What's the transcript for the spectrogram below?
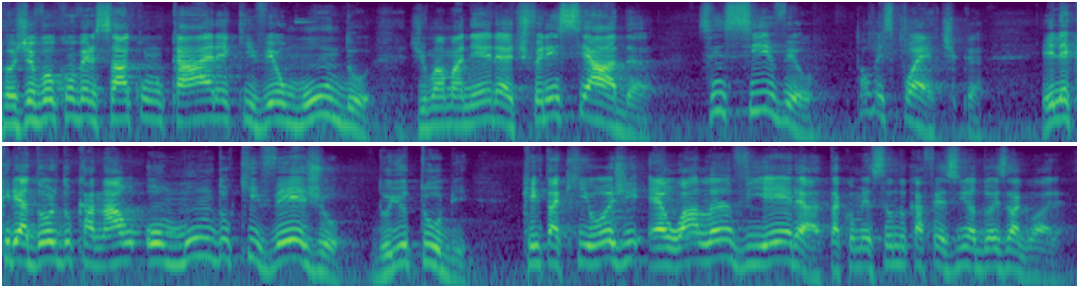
Hoje eu vou conversar com um cara que vê o mundo de uma maneira diferenciada, sensível, talvez poética. Ele é criador do canal O Mundo Que Vejo, do YouTube. Quem está aqui hoje é o Alan Vieira. Tá começando o cafezinho a dois agora.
